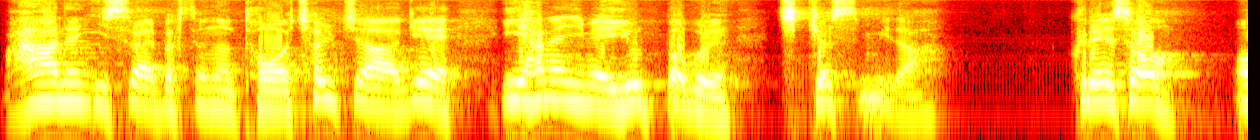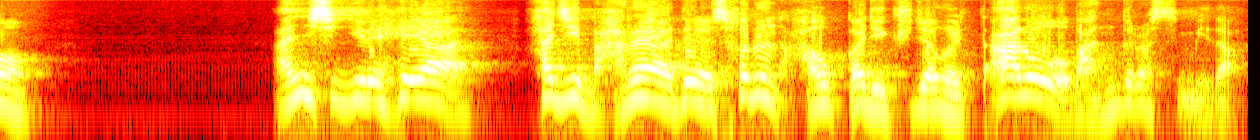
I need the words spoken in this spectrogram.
많은 이스라엘 백성은 더 철저하게 이 하나님의 율법을 지켰습니다. 그래서 어 안식일에 해야 하지 말아야 될 39가지 규정을 따로 만들었습니다.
